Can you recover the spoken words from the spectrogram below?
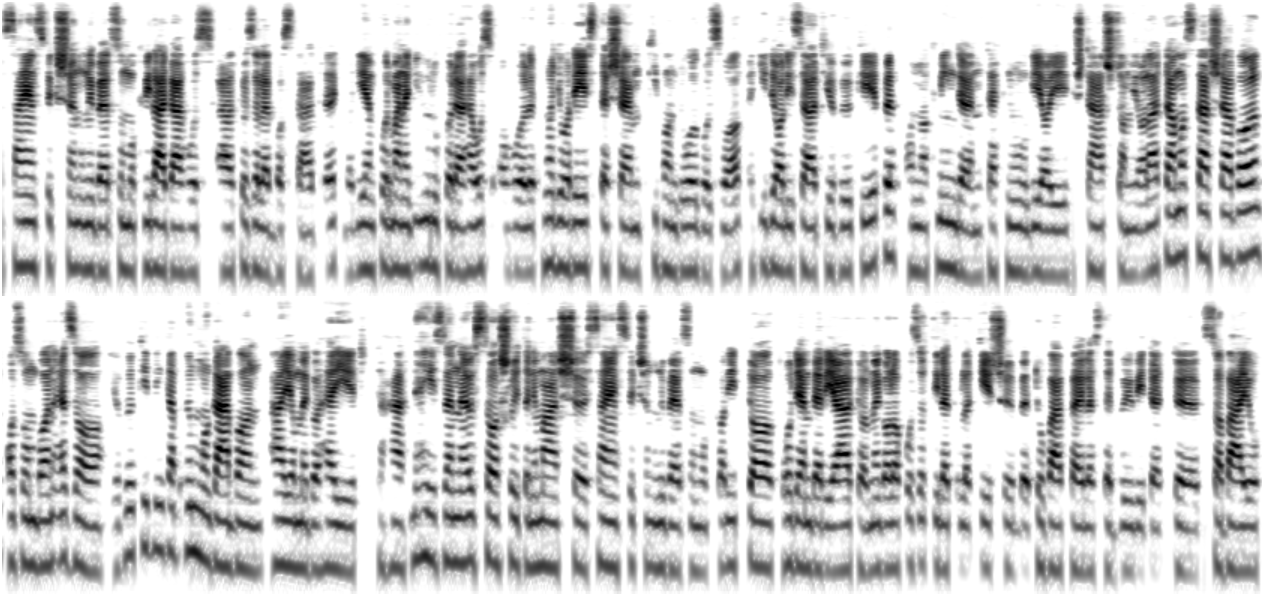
science fiction univerzumok világához áll közelebb a Star Star Trek, vagy ilyen formán egy űroperához, ahol nagyon résztesen ki van dolgozva egy idealizált jövőkép, annak minden technológiai és társadalmi alátámasztásával, azonban ez a jövőkép inkább önmagában állja meg a helyét, tehát nehéz lenne összehasonlítani más science fiction univerzumokkal. Itt a Roddenberry által megalapozott, illetve később továbbfejlesztett, bővített szabályok,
